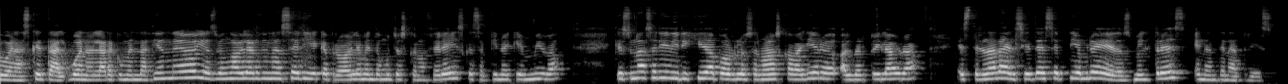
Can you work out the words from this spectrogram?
buenas, ¿qué tal? Bueno, en la recomendación de hoy os vengo a hablar de una serie que probablemente muchos conoceréis, que es Aquí no hay quien viva, que es una serie dirigida por los hermanos Caballero, Alberto y Laura, estrenada el 7 de septiembre de 2003 en Antena 3.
